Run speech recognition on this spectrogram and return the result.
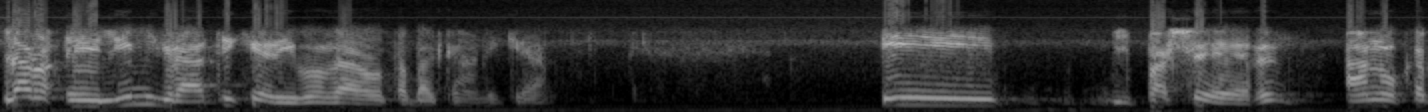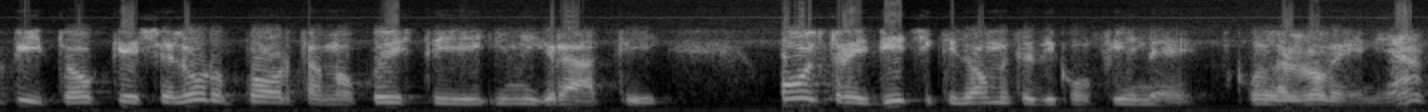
La, eh, gli immigrati che arrivano dalla rotta balcanica. E I passer hanno capito che se loro portano questi immigrati oltre i 10 km di confine con la Slovenia,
